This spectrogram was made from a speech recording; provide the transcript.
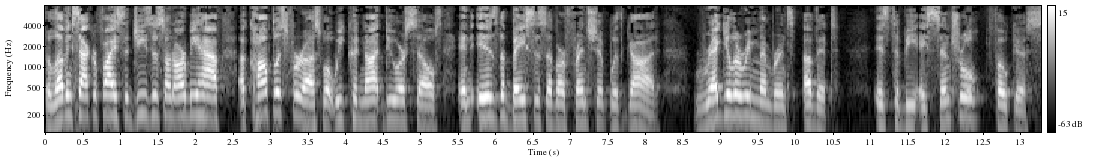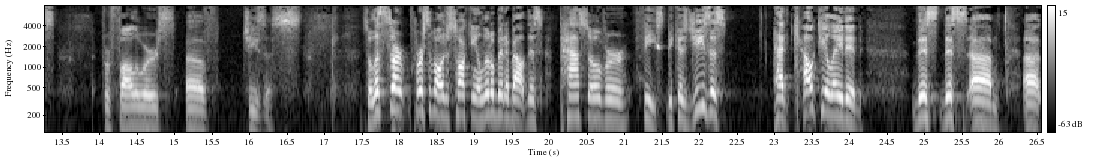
The loving sacrifice of Jesus on our behalf accomplished for us what we could not do ourselves and is the basis of our friendship with God. Regular remembrance of it is to be a central focus for followers of Jesus. So let's start first of all just talking a little bit about this Passover feast because Jesus had calculated this, this, um, uh,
